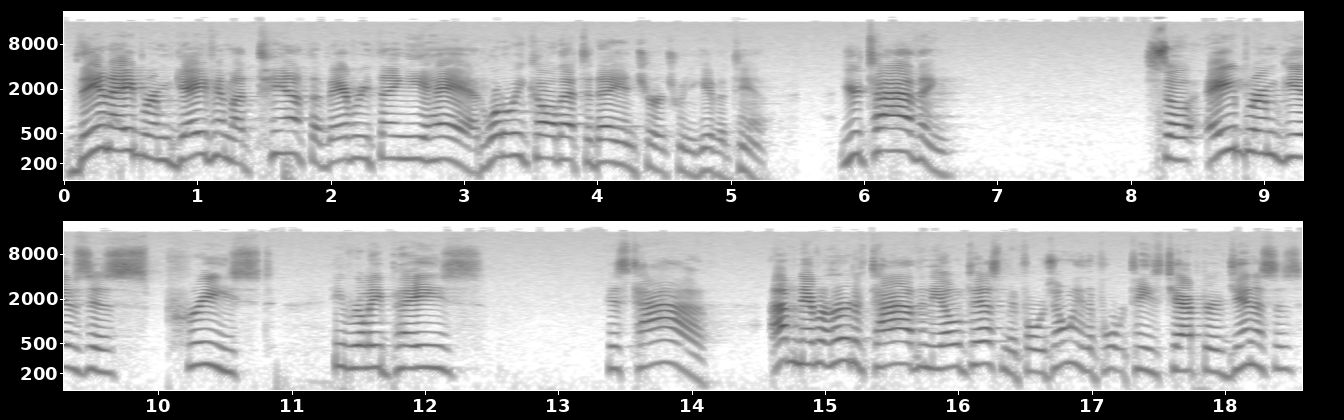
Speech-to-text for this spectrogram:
Then Abram gave him a tenth of everything he had. What do we call that today in church when you give a tenth? You're tithing. So Abram gives his priest, he really pays his tithe. I've never heard of tithe in the Old Testament before. It's only the 14th chapter of Genesis.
